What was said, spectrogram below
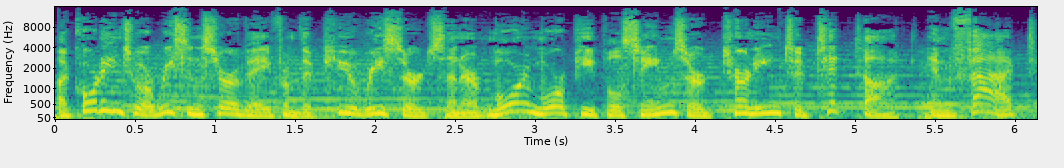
According to a recent survey from the Pew Research Center, more and more people seems are turning to TikTok. In fact,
